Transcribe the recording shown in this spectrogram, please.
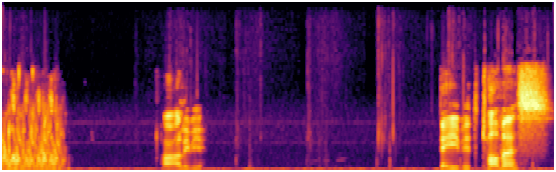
Alright, I'll leave you. David Thomas.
